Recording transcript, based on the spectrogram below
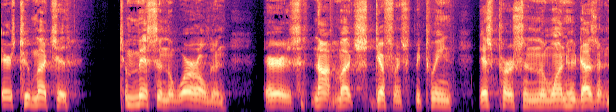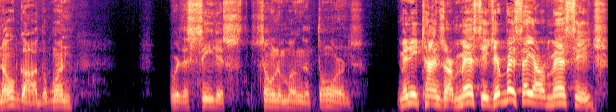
There's too much to miss in the world, and there's not much difference between this person, the one who doesn't know God, the one where the seed is sown among the thorns. Many times our message, everybody say our message,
